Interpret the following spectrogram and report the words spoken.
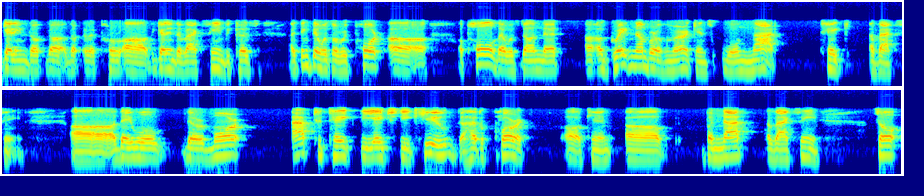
getting the the, the, uh, getting the vaccine because I think there was a report, uh, a poll that was done that a, a great number of Americans will not take a vaccine. Uh, they will. They're more apt to take the HDQ, the hydrochloric uh, can, but not a vaccine. So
